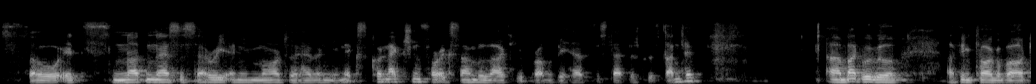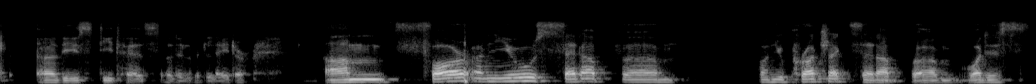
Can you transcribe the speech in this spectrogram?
So it's not necessary anymore to have any next connection, for example, like you probably have established with Dante. Uh, but we will, I think, talk about uh, these details a little bit later. Um, for a new setup, um, for new project setup, um, what is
